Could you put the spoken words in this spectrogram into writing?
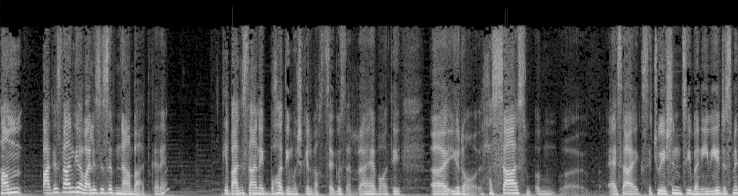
हम पाकिस्तान के हवाले से सिर्फ़ ना बात करें कि पाकिस्तान एक बहुत ही मुश्किल वक्त से गुजर रहा है बहुत ही यू नो हसास ऐसा एक सिचुएशन सी बनी हुई है जिसमें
